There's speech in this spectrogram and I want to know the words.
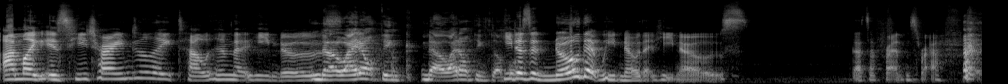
I'm like, is he trying to like tell him that he knows? No, I don't think. No, I don't think Dumbledore. He doesn't know that we know that he knows That's a friends ref.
